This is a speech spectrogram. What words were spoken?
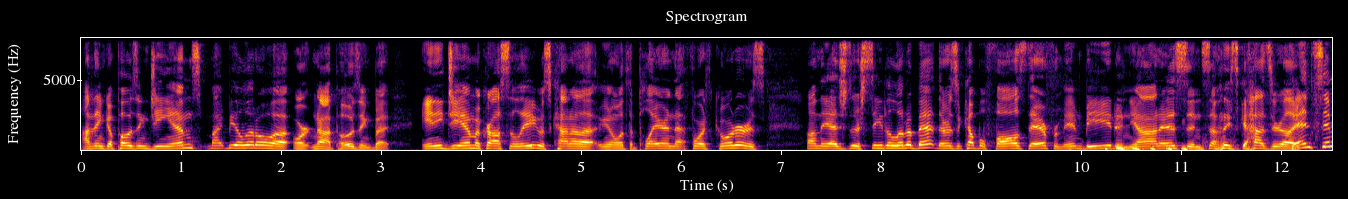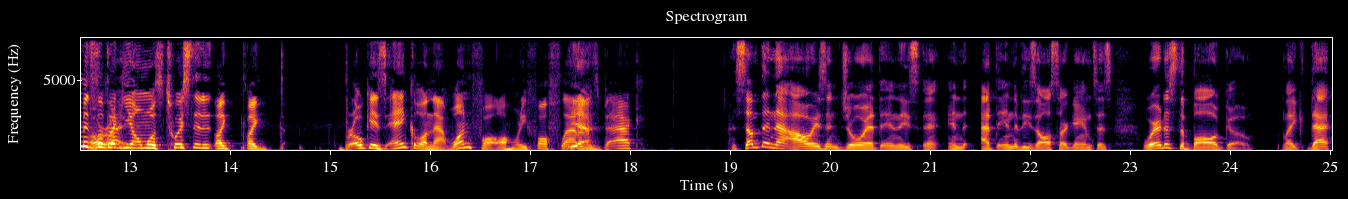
I think opposing GMs might be a little, uh, or not opposing, but any GM across the league was kind of, you know, with the player in that fourth quarter is on the edge of their seat a little bit. There was a couple falls there from Embiid and Giannis, and some of these guys are like Ben Simmons "All looked like he almost twisted it, like like broke his ankle on that one fall when he fall flat Yeah. on his back. Something that I always enjoy at the end of these in at the end of these All Star games is where does the ball go? Like that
